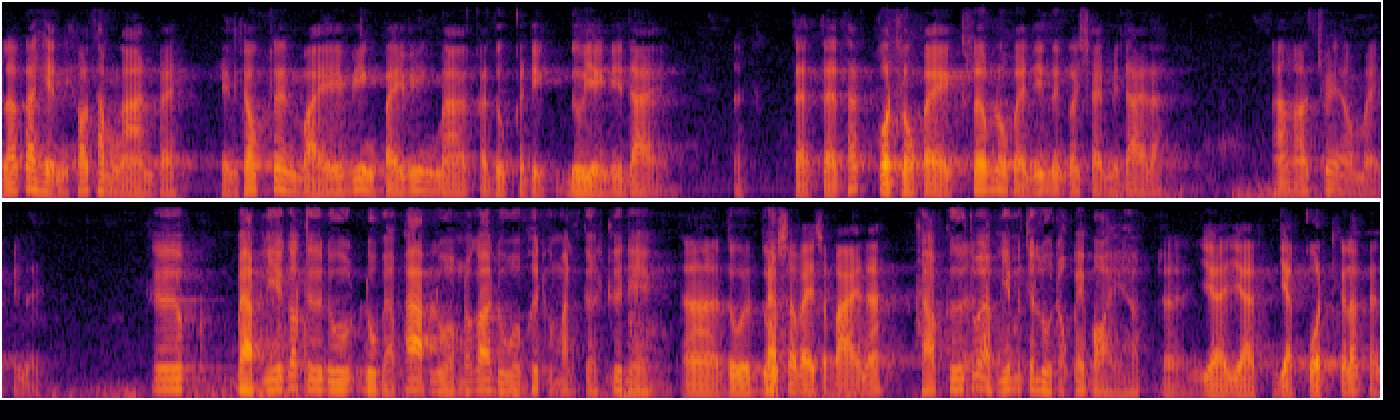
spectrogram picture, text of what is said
แล้วก็เห็นเขาทำงานไป เห็นเขาเคลื่อนไหววิ่งไปวิ่งมากระดุกกระดิกดูอย่างนี้ได้นะแต่แต่ถ้ากดลงไปเคลิ้มลงไปนิดนึงก็ใช้ไม่ได้แล้วเอาเอาช่วยเอาใหม่ไปหน่อยคือแบบนี้ก็คือดูดูแบบภาพรวมแล้วก็ดูพฤติของมันเกิดขึ้นเองอ่าดูดูแบบสบายๆนะครับ คือตัวแบบนี้มันจะหลุดออกไปบ่อยครับเอออย่าอย่าอย่ากดก็แล้วกัน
